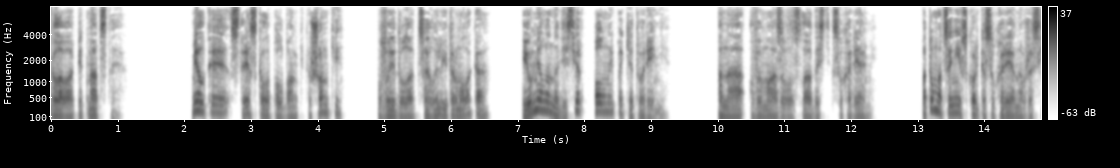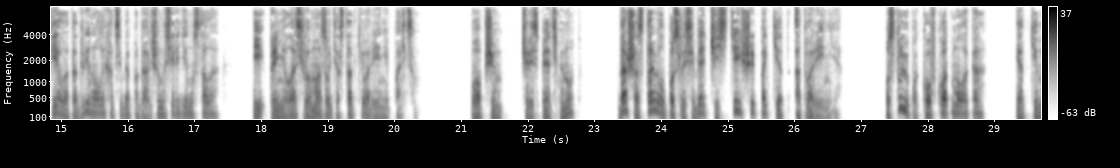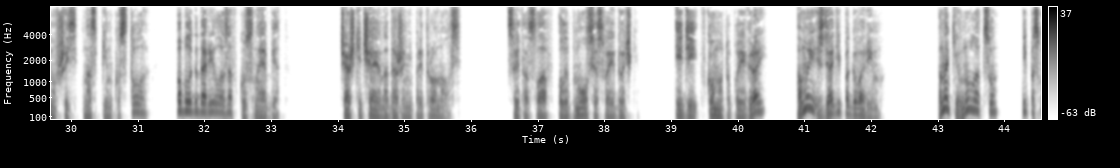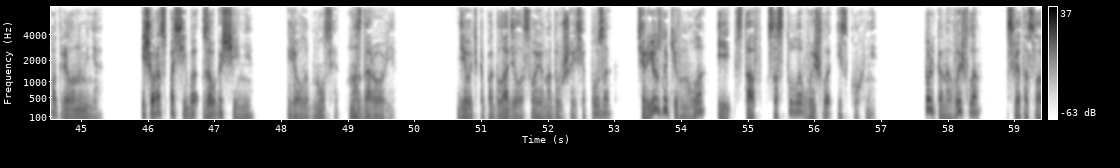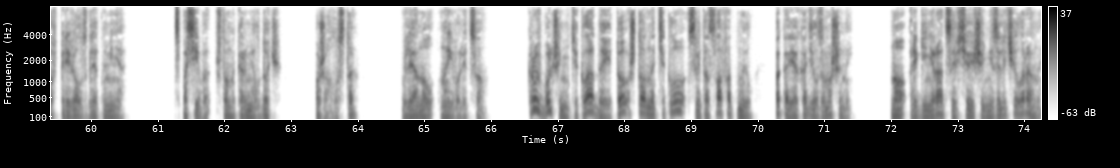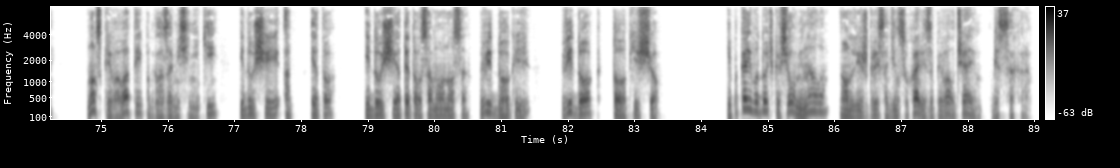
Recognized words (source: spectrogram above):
Глава 15. Мелкая стрескала полбанки тушенки, выдула целый литр молока и умела на десерт полный пакет варенья. Она вымазывала сладость сухарями. Потом, оценив, сколько сухарей она уже съела, отодвинула их от себя подальше на середину стола и принялась вымазывать остатки варенья пальцем. В общем, через пять минут Даша оставил после себя чистейший пакет от варенья, пустую упаковку от молока и, откинувшись на спинку стула, поблагодарила за вкусный обед. Чашки чая она даже не притронулась. Святослав улыбнулся своей дочке. «Иди в комнату поиграй, а мы с дядей поговорим». Она кивнула отцу и посмотрела на меня. «Еще раз спасибо за угощение». Я улыбнулся. «На здоровье». Девочка погладила свое надувшееся пузо, серьезно кивнула и, встав со стула, вышла из кухни. Только она вышла, Святослав перевел взгляд на меня. «Спасибо, что накормил дочь». «Пожалуйста». Глянул на его лицо. Кровь больше не текла, да и то, что натекло, Святослав отмыл, пока я ходил за машиной. Но регенерация все еще не залечила раны. Нос кривоватый, под глазами синяки, идущие от этого, идущие от этого самого носа. Видок, видок тот еще. И пока его дочка все уминала, он лишь грыз один сухарь и запивал чаем без сахара.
